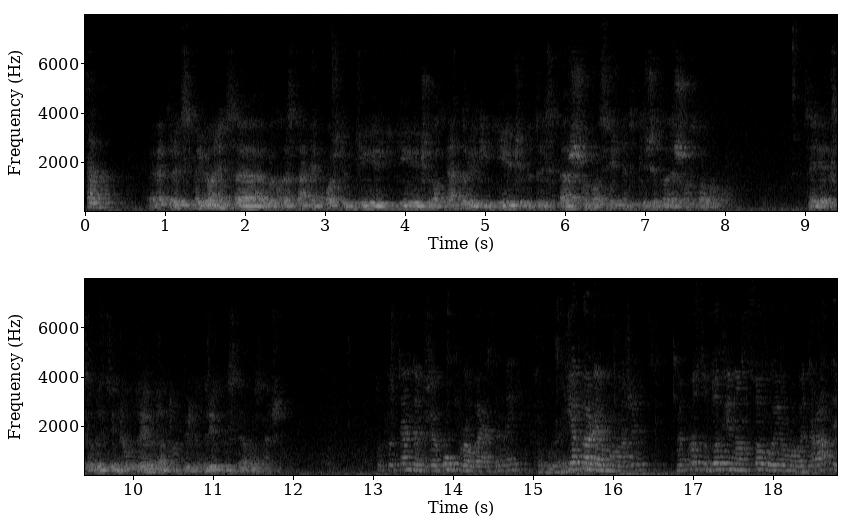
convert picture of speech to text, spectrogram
Так, Е, 30 мільйонів це використання коштів дію- діючого тендеру, який діючий до 31 січня 2026 року. Це є експлуатаційне утримання автомобільних доріг місцевого значення. Тобто тендер вже був проведений, є переможець. Ми просто дофінансовуємо витрати,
